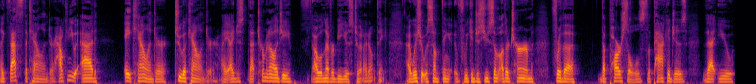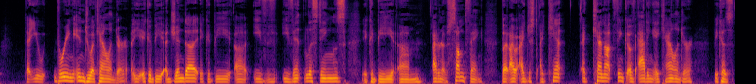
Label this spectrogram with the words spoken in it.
Like that's the calendar. How can you add a calendar to a calendar? I, I just, that terminology, I will never be used to it, I don't think. I wish it was something, if we could just use some other term for the, the parcels, the packages that you that you bring into a calendar. It could be agenda, it could be uh, ev- event listings, it could be um, I don't know something. But I, I just I can't I cannot think of adding a calendar because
